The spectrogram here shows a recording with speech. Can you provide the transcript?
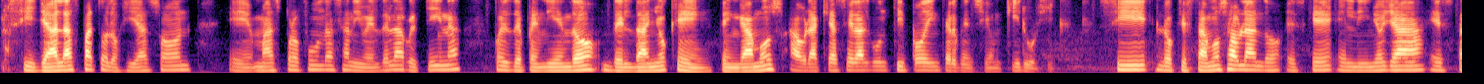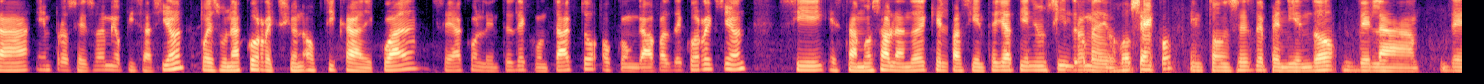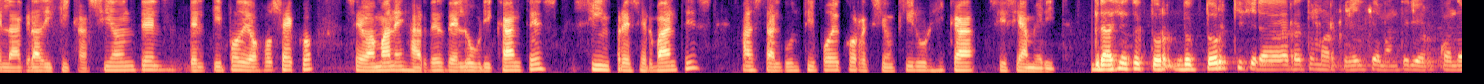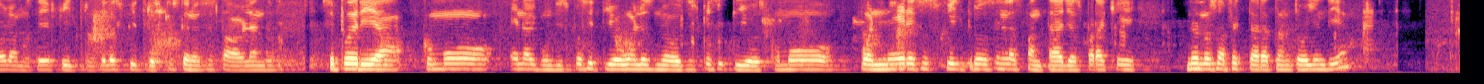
Si ya las patologías son eh, más profundas a nivel de la retina, pues dependiendo del daño que tengamos, habrá que hacer algún tipo de intervención quirúrgica. Si lo que estamos hablando es que el niño ya está en proceso de miopización, pues una corrección óptica adecuada, sea con lentes de contacto o con gafas de corrección. Si estamos hablando de que el paciente ya tiene un síndrome de ojo seco, entonces dependiendo de la, de la gradificación del, del tipo de ojo seco, se va a manejar desde lubricantes sin preservantes hasta algún tipo de corrección quirúrgica si se amerita. Gracias, doctor. Doctor, quisiera retomar con el tema anterior, cuando hablamos de filtros, de los filtros que usted nos estaba hablando. ¿Se podría, como en algún dispositivo o en los nuevos dispositivos, como poner esos filtros en las pantallas para que no nos afectara tanto hoy en día?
